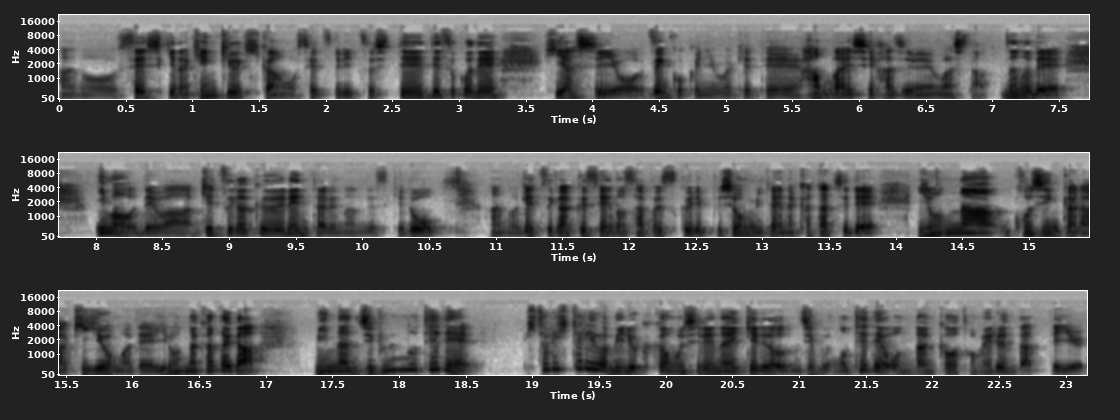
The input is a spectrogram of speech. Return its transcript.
あの正式な研究機関を設立してでそこで冷やしを全国に向けて販売し始めました。なので今では月額レンタルなんですけどあの月額制のサブスクリプションみたいな形でいろんな個人から企業までいろんな方がみんな自分の手で一人一人は微力かもしれないけれど自分の手で温暖化を止めるんだっていう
